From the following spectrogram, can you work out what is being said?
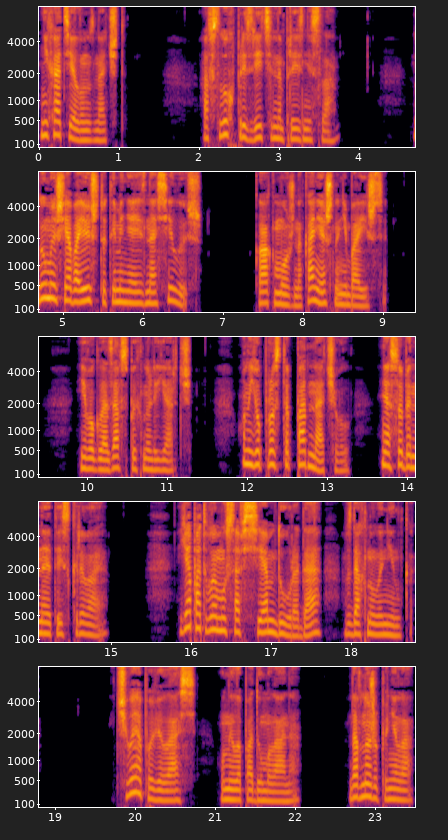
Не хотел он, значит. А вслух презрительно произнесла. Думаешь, я боюсь, что ты меня изнасилуешь? Как можно? Конечно, не боишься. Его глаза вспыхнули ярче. Он ее просто подначивал, не особенно это и скрывая. «Я, по-твоему, совсем дура, да?» — вздохнула Нинка. «Чего я повелась?» — уныло подумала она. «Давно же поняла,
